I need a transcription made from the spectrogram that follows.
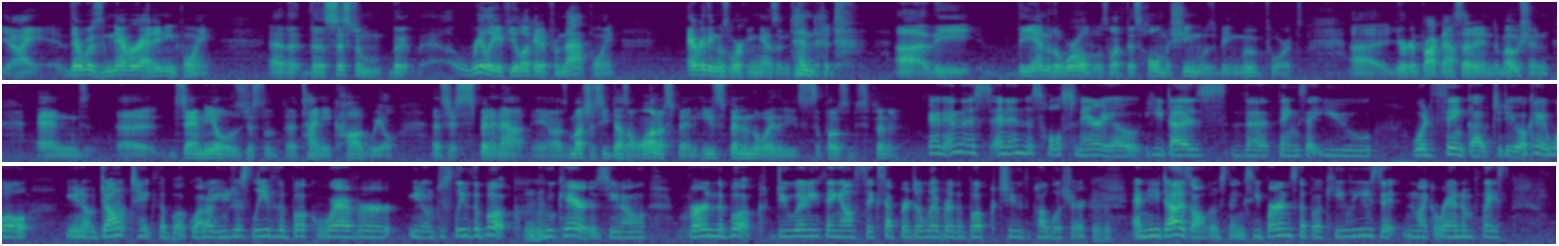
you know I there was never at any point uh, the the system the really if you look at it from that point everything was working as intended. Uh, the the end of the world was what this whole machine was being moved towards. Uh, Jurgen Prochnow set it into motion, and uh, Sam Neill is just a, a, tiny cogwheel that's just spinning out. You know, as much as he doesn't want to spin, he's spinning the way that he's supposed to be spinning. And in this and in this whole scenario, he does the things that you would think of to do. Okay, well, you know, don't take the book. Why don't you just leave the book wherever, you know, just leave the book. Mm-hmm. Who cares? You know, burn the book, do anything else except for deliver the book to the publisher. Mm-hmm. And he does all those things. He burns the book, he leaves it in like a random place,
